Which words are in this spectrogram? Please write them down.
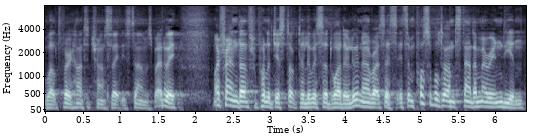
well, it's very hard to translate these terms. But anyway, my friend anthropologist Dr. Luis Eduardo Luna writes this: It's impossible to understand Amerindian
